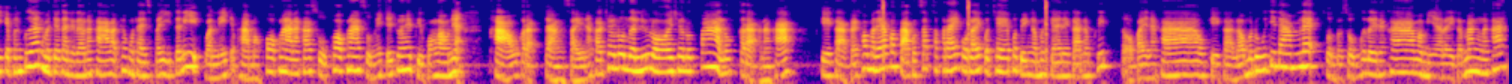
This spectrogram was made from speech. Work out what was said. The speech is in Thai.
ดีจ้ะเพื่อนๆ มาเจอกันอีกแล้วนะคะกับช่องคนไทยสไปอิตาลีวันนี้จะพามาพอกหน้านะคะ สูตรพอกหน้าสูตรนี้จะช่วยให้ผิวของเราเนี่ยขาวกระจ่างใสนะคะ ช่วยลดเลือนริ้วรอย ช่วยลดฝ้าลดกระนะคะโอเคค่ะใครเข้ามาแล้วก็ฝากกดซับสไครต์กดไลค์กดแชร์เพื่อเป็นกำลังใจในการทำคลิปต่อไปนะคะโอเคค่ะ เรามาดูวิธีทำและส่วนผสมกันเลยนะคะว่ามีอะไรกันบ้างนะคะ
